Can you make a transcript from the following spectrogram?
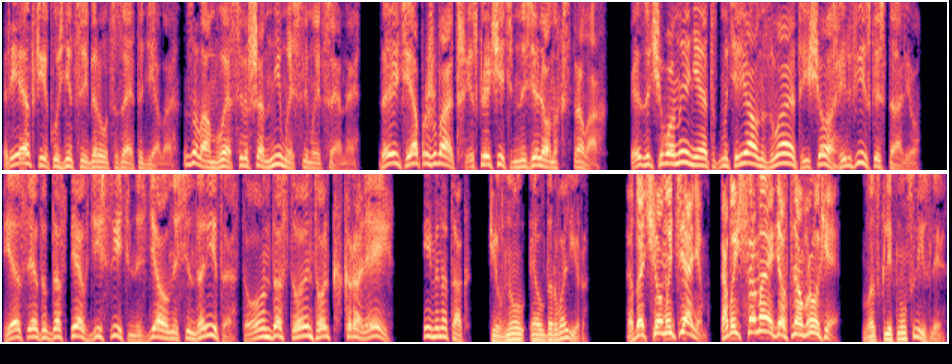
Редкие кузнецы берутся за это дело, заламывая совершенно немыслимые цены. Да и те проживают исключительно на зеленых островах. из-за чего ныне этот материал называют еще эльфийской сталью. Если этот доспех действительно сделан из синдарита, то он достоин только королей». «Именно так», — кивнул Элдор Валир. «Тогда чё мы тянем? Добыча сама идет к нам в руки!» — воскликнул Слизли.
